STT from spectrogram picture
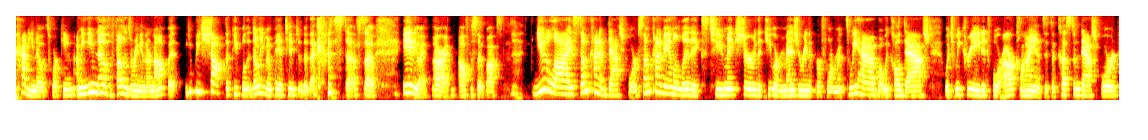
how do you know it's working? I mean, you know if the phone's ringing or not, but you'd be shocked the people that don't even pay attention to that kind of stuff. So, anyway, all right, off the soapbox. Utilize some kind of dashboard, some kind of analytics to make sure that you are measuring the performance. We have what we call Dash, which we created for our clients. It's a custom dashboard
